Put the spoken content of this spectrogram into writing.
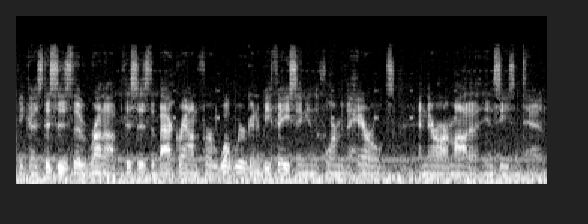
Because this is the run up, this is the background for what we're going to be facing in the form of the Heralds and their armada in season 10.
